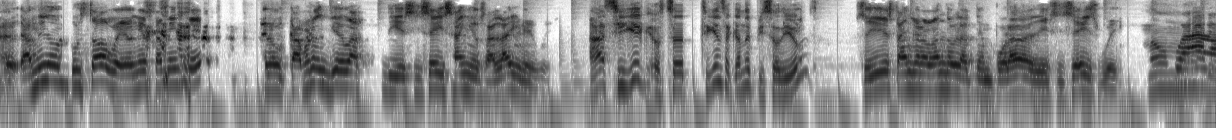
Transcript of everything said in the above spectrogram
Ah. Eh, A mí no me gustó, güey, honestamente, pero cabrón lleva 16 años al aire, güey. Ah, sigue, o sea, siguen sacando episodios. Sí, están grabando la temporada 16, güey. No, Wow. mames,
